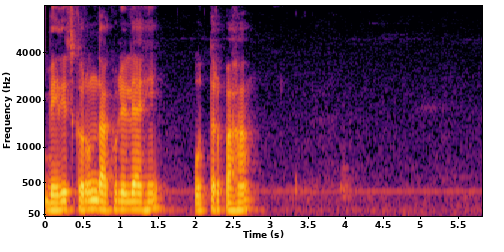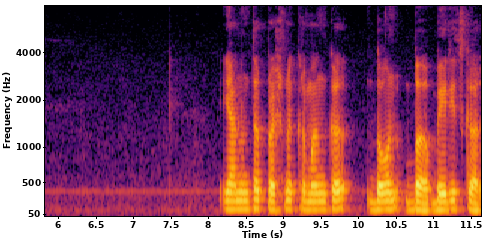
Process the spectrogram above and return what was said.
बेरीज करून दाखवलेली आहे. उत्तर पहा. यानंतर प्रश्न क्रमांक दोन ब बेरीज कर.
